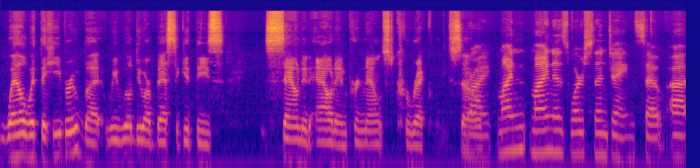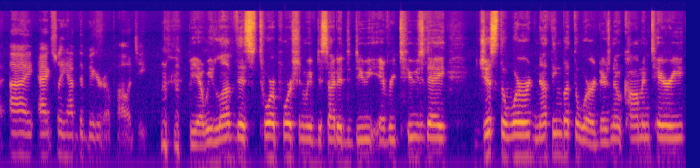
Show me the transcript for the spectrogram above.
well with the Hebrew, but we will do our best to get these sounded out and pronounced correctly. So, Right. Mine mine is worse than James. So I I actually have the bigger apology. But yeah, we love this Torah portion we've decided to do every Tuesday. Just the word, nothing but the word. There's no commentary,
